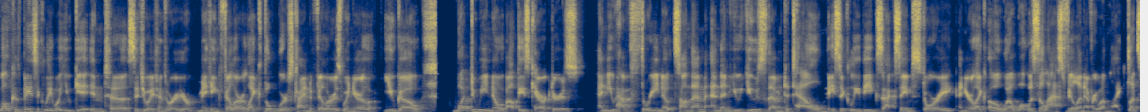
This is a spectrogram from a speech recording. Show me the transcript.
Well, because basically, what you get into situations where you're making filler, like the worst kind of filler, is when you're you go, what do we know about these characters? And you have three notes on them, and then you use them to tell basically the exact same story. And you're like, oh, well, what was the last villain everyone liked? Let's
